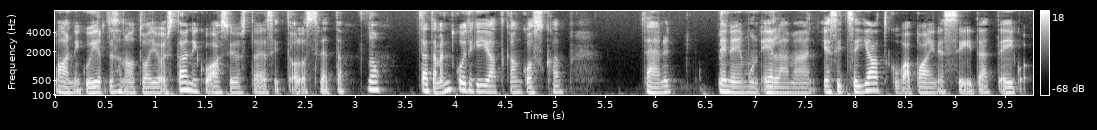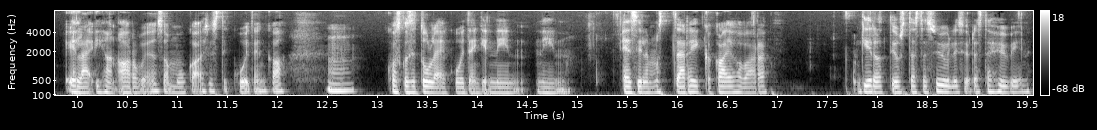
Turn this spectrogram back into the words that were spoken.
vaan niin kuin irtisanoutua joistain niin kuin asioista ja sitten olla sille, että no, tätä mä nyt kuitenkin jatkan, koska tämä nyt menee mun elämään. Ja sitten se jatkuva paine siitä, että ei elä ihan arvojensa mukaisesti kuitenkaan, Mm. koska se tulee kuitenkin niin, niin esille. Musta tämä Riikka Kaihovaara kirjoitti just tästä syyllisyydestä hyvin.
